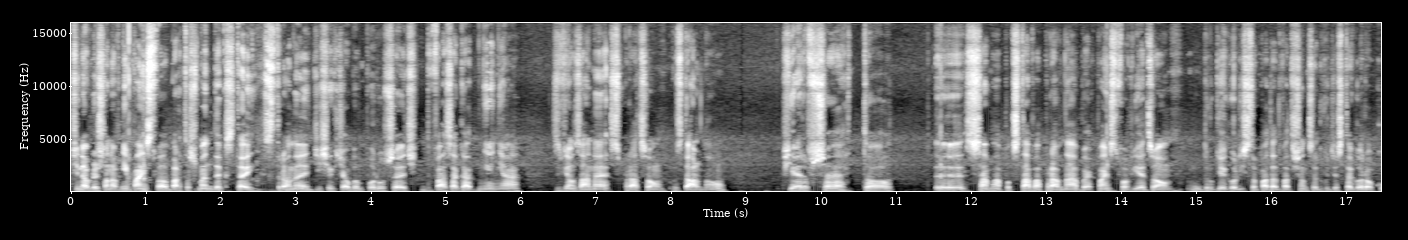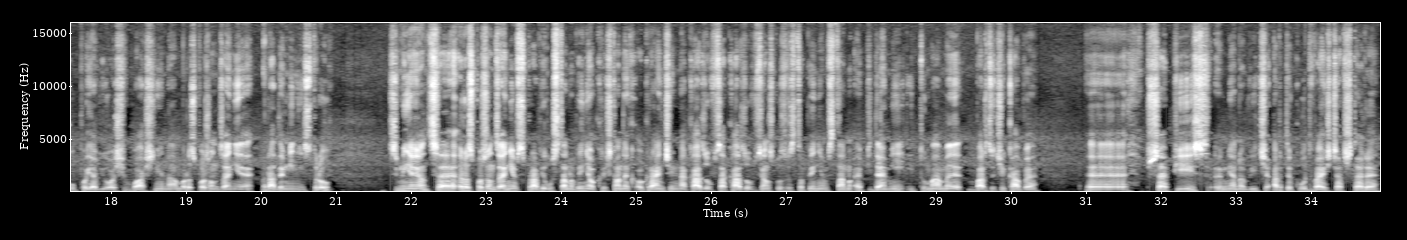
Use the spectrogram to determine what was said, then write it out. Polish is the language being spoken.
Dzień dobry, Szanowni Państwo. Bartosz Mendek z tej strony. Dzisiaj chciałbym poruszyć dwa zagadnienia związane z pracą zdalną. Pierwsze to y, sama podstawa prawna, bo jak Państwo wiedzą, 2 listopada 2020 roku pojawiło się właśnie nam rozporządzenie Rady Ministrów zmieniające rozporządzenie w sprawie ustanowienia określonych ograniczeń, nakazów, zakazów w związku z wystąpieniem stanu epidemii. I tu mamy bardzo ciekawy e, przepis, mianowicie artykuł 24a,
